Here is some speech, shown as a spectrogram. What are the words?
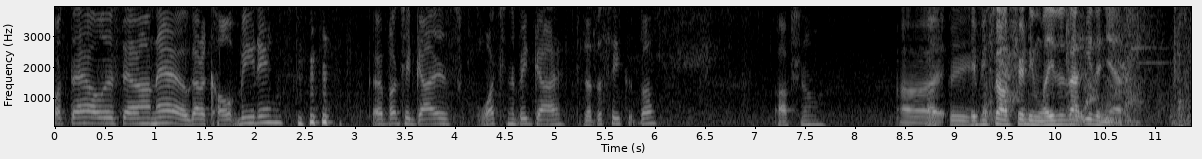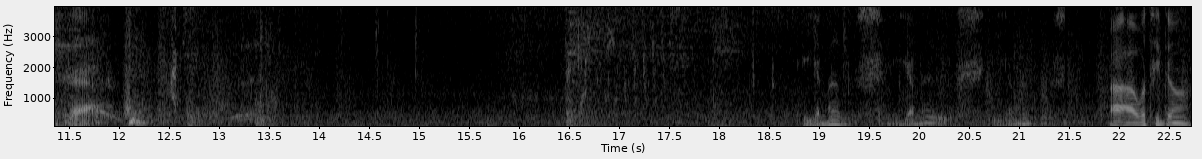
What the hell is down there? We got a cult meeting? got a bunch of guys watching the big guy. Is that the secret boss? Optional? Uh, if you start shooting lasers at you, then yes. Yeah. Ya moves, ya moves, ya moves. Uh oh, what's he doing?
